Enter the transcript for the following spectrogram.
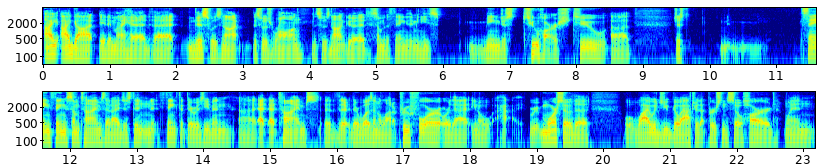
I I got it in my head that this was not this was wrong. This was not good. Some of the things. I mean, he's being just too harsh, too uh, just saying things sometimes that I just didn't think that there was even uh, at at times uh, there, there wasn't a lot of proof for, or that you know more so the well, why would you go after that person so hard when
